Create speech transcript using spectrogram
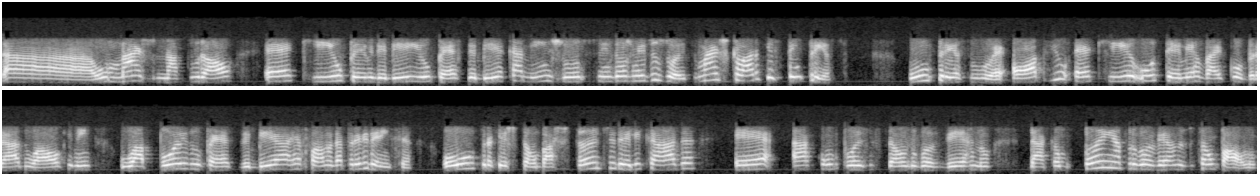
a, o mais natural é que o PMDB e o PSDB caminhem juntos em 2018. Mas claro que isso tem preço. Um preço é, óbvio é que o Temer vai cobrar do Alckmin o apoio do PSDB à reforma da Previdência. Outra questão bastante delicada é a composição do governo, da campanha para o governo de São Paulo.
